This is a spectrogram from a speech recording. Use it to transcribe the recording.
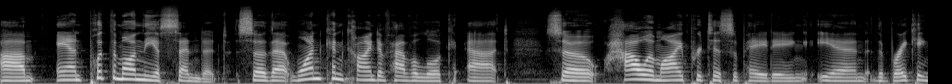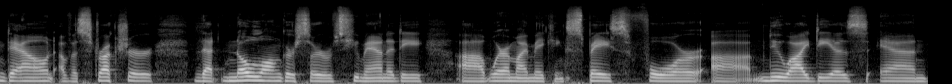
Um, and put them on the ascendant so that one can kind of have a look at so, how am I participating in the breaking down of a structure that no longer serves humanity? Uh, where am I making space for uh, new ideas and,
